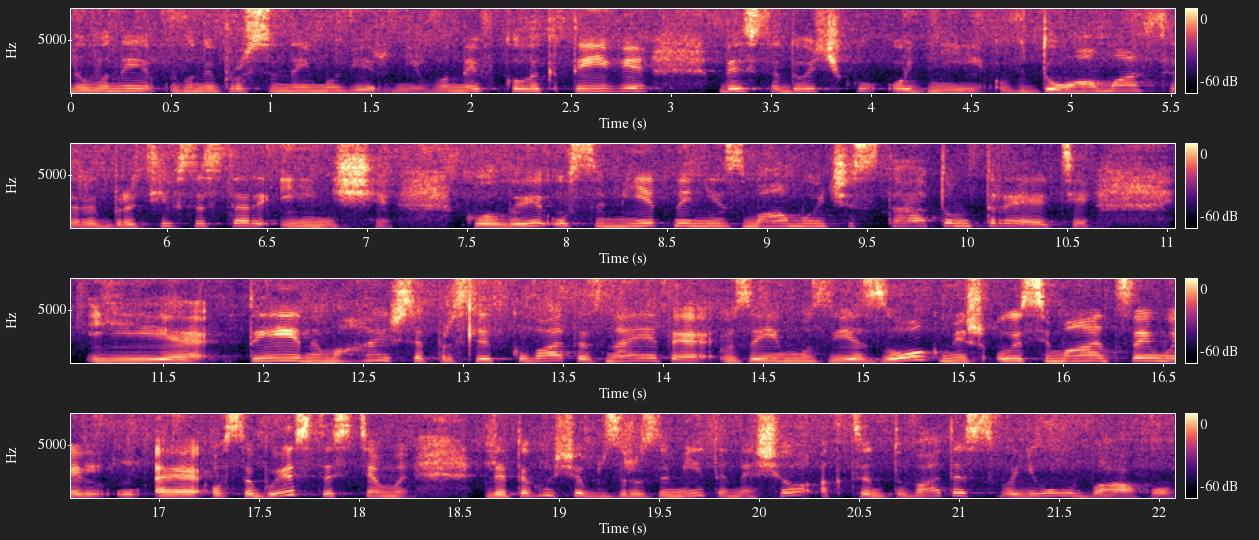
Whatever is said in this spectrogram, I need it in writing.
Ну, вони, вони просто неймовірні. Вони в колективі десь садочку одні, вдома серед братів, сестер інші, коли усамітнені з мамою чи з татом треті. І ти намагаєшся прослідкувати, знаєте, взаємозв'язок між усіма цими е, особистостями для того, щоб зрозуміти, на що акцентувати свою увагу,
